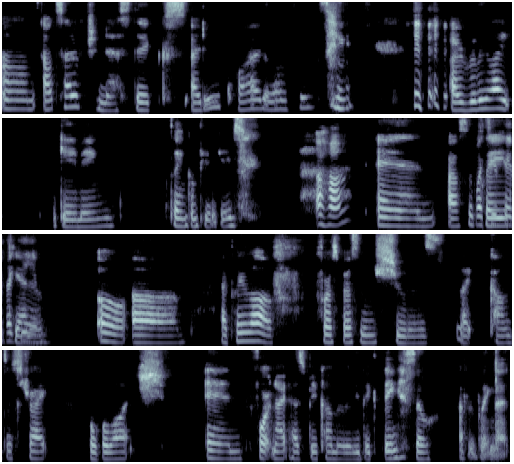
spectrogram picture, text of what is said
um, outside of gymnastics, I do quite a lot of things. I really like gaming, playing computer games. Uh huh. And I also What's play your favorite piano. game? Oh, um, I play a lot of first person shooters like Counter Strike, Overwatch, and Fortnite has become a really big thing, so I've been playing that.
